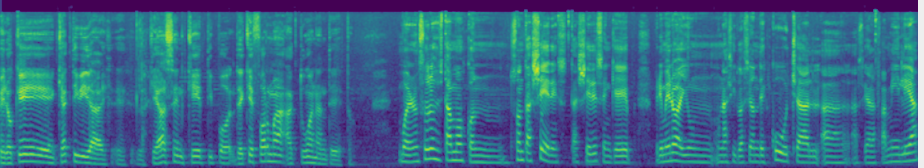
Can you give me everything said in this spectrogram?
Pero ¿qué, actividades las que hacen, qué tipo, de qué forma actúan ante esto? Bueno, nosotros estamos con, son talleres, talleres en que primero hay una situación de escucha hacia la familia,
